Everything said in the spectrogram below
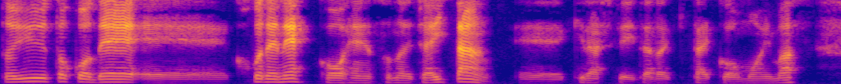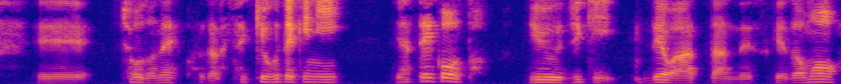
というとこで、えー、ここでね、後編その1は一旦、えー、切らしていただきたいと思います。えー、ちょうどね、これから積極的にやっていこうという時期ではあったんですけども、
